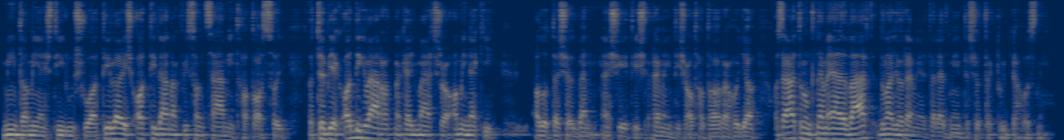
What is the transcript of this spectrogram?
mint amilyen stílusú Attila, és Attilának viszont számíthat az, hogy a többiek addig várhatnak egymásra, ami neki adott esetben esélyt is, reményt is adhat arra, hogy a, az általunk nem elvárt, de nagyon remélt eredményt esetleg tudja hozni.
